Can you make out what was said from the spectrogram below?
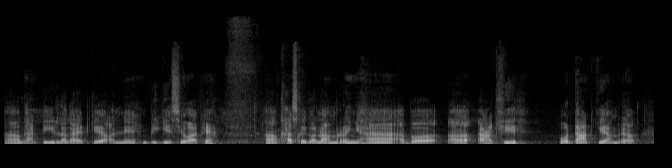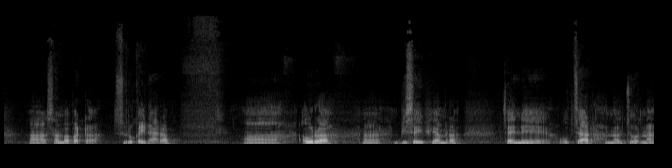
घाँटी लगायत के अन्य विज्ञ सेवा फे। खास गरिकन हाम्रो यहाँ अब आँखी ओ दाँत के हाम्रो सम्भवबाट सुरु कैढारब और विषय फे हाम्रो चाहिने उपचार न जोड्न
